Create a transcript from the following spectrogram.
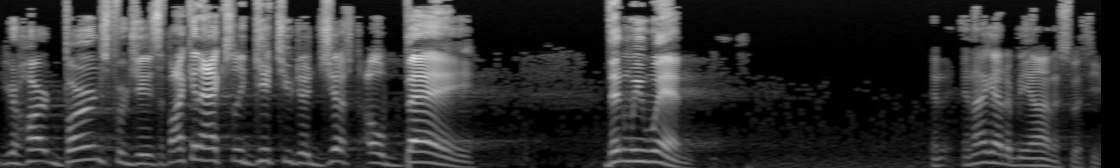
your heart burns for Jesus, if I can actually get you to just obey, then we win. And, and I got to be honest with you.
